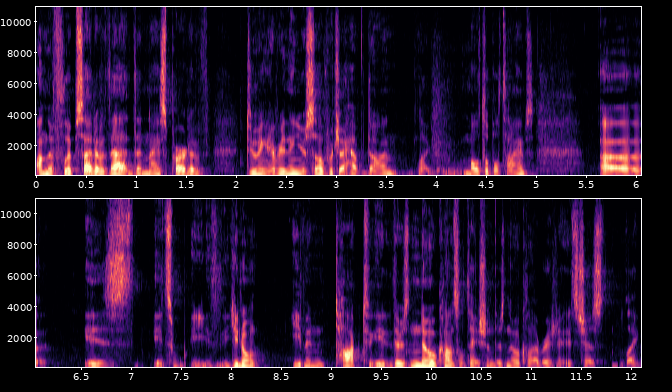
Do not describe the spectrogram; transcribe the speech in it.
on the flip side of that, the nice part of doing everything yourself, which I have done like multiple times, uh, is it's you don't even talk to. There's no consultation. There's no collaboration. It's just like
